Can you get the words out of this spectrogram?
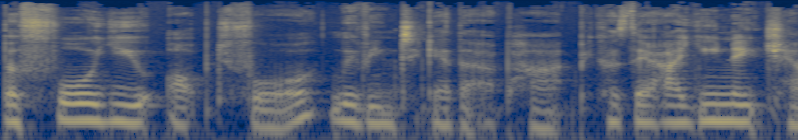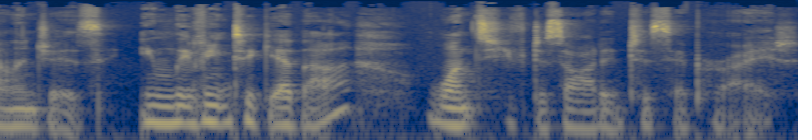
before you opt for living together apart? Because there are unique challenges in living together once you've decided to separate.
